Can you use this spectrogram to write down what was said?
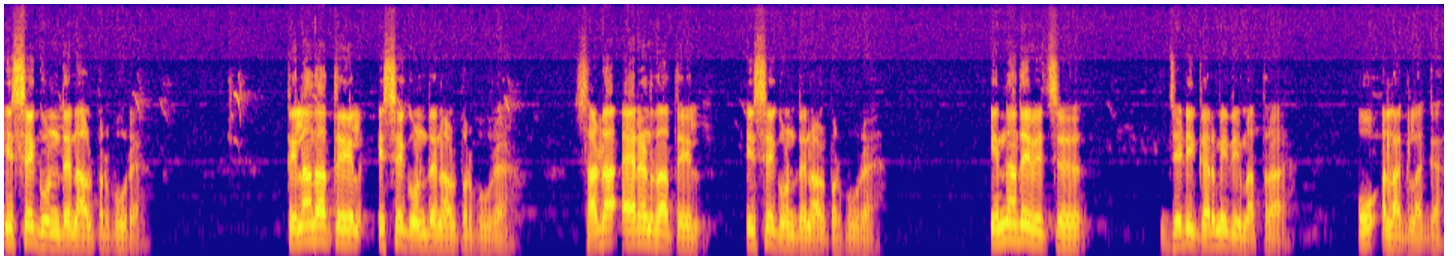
ਇਸੇ ਗੁਣ ਦੇ ਨਾਲ ਭਰਪੂਰ ਹੈ। ਤਿਲਾਂ ਦਾ ਤੇਲ ਇਸੇ ਗੁਣ ਦੇ ਨਾਲ ਭਰਪੂਰ ਹੈ। ਸਾਡਾ ਐਰਣ ਦਾ ਤੇਲ ਇਸੇ ਗੁਣ ਦੇ ਨਾਲ ਭਰਪੂਰ ਹੈ। ਇਹਨਾਂ ਦੇ ਵਿੱਚ ਜਿਹੜੀ ਗਰਮੀ ਦੀ ਮਾਤਰਾ ਉਹ ਅਲੱਗ-ਅਲੱਗ ਹੈ।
